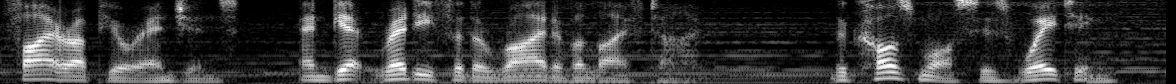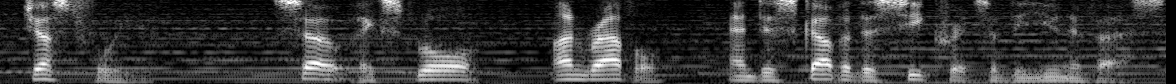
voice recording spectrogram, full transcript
fire up your engines, and get ready for the ride of a lifetime. The cosmos is waiting, just for you. So explore, unravel, and discover the secrets of the universe.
